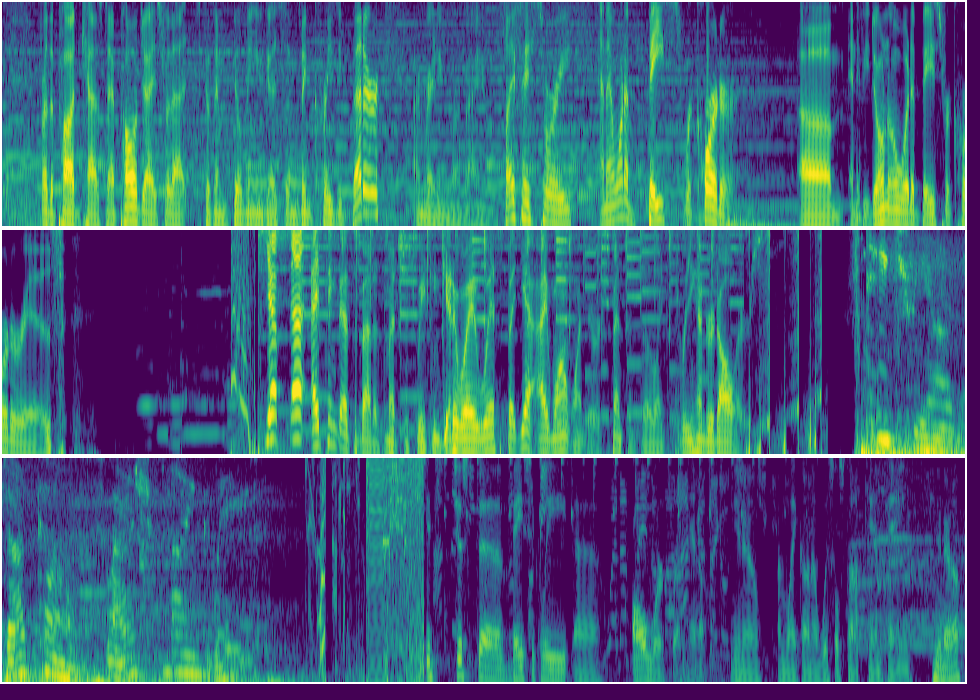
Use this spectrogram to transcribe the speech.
for the podcast. I apologize for that. It's because I'm building you guys something crazy better. I'm writing my own sci-fi story, and I want a bass recorder. Um, and if you don't know what a bass recorder is. Yep, that, I think that's about as much as we can get away with. But yeah, I want one. They're expensive. They're like $300. Patreon.com slash Mindwave. It's just uh, basically uh, all work right now. You know, I'm like on a whistle stop campaign. You know,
